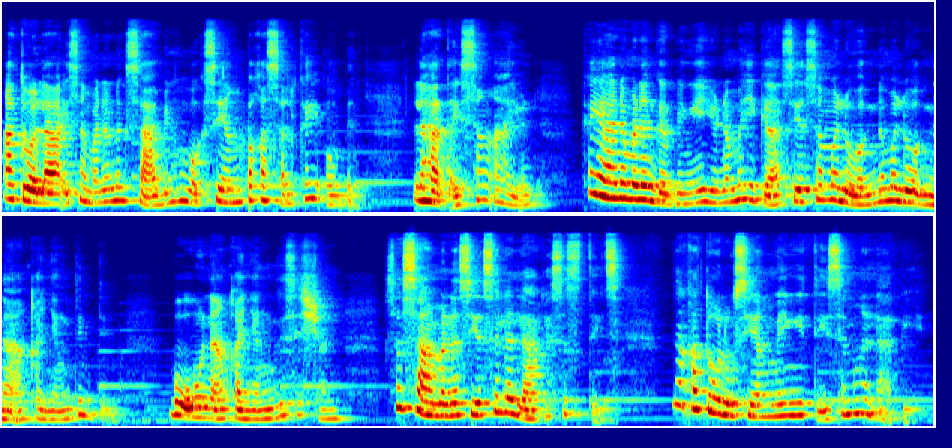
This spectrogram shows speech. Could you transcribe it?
At wala isa man ang nagsabing huwag siyang pakasal kay Obet. Lahat ay sang-ayon. Kaya naman ang gabing iyon na mahiga siya sa maluwag na maluwag na ang kanyang dibdib. Buo na ang kanyang desisyon. Sasama na siya sa lalaki sa States. Nakatulog siyang may ngiti sa mga labi.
